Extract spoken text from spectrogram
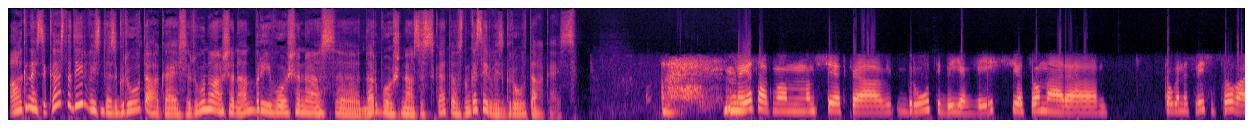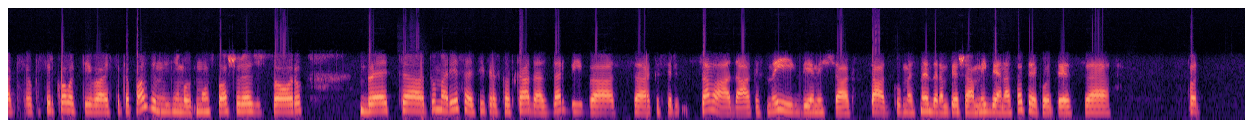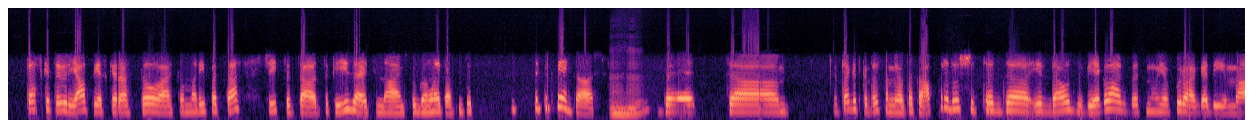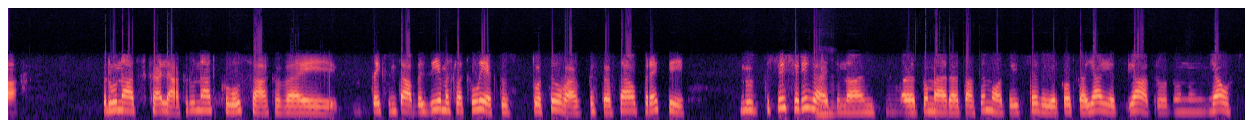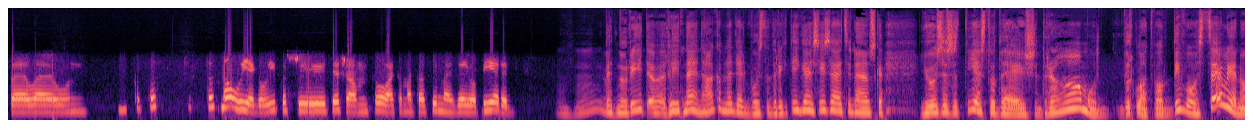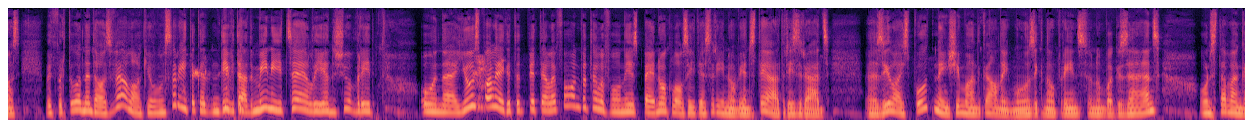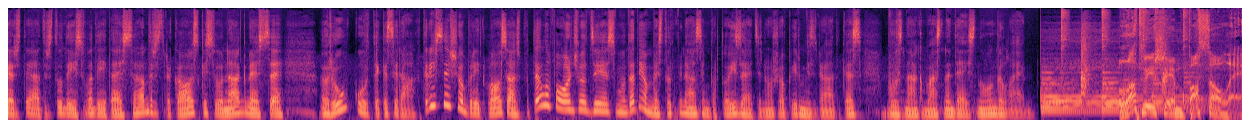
Agnese, kas tad ir viss tas grūtākais? Runāšana, atbrīvošanās, darbošanās uz skatuves, nu kas ir visgrūtākais? Nu, iesākumā man šķiet, ka grūti bija viss, jo tomēr, kaut gan es visus cilvēkus, kas ir kolektīvā, es pazinu, izņemot mūsu pašu režisoru, uh, Bet uh, tomēr iesaistīties kaut kādās darbībās, uh, kas ir savādākas, neīkdienišķākas, tādas, ko mēs nedaram tiešām ikdienā satiekoties, uh, pat tas, ka tev ir jāpieskarās cilvēkam, arī pat tas šķita tāds tā, izaicinājums, tu gan liekas, nu, tas ir tik vienkārši. Mm -hmm. Bet uh, tagad, kad esam jau tā kā apraduši, tad uh, ir daudz vieglāk, bet, nu, jebkurā gadījumā. Uh, runāt skaļāk, runāt klusāk vai, teiksim tā, bez iemesla kliegt uz to cilvēku, kas tev stāv pretī. Nu, tas viss ir izaicinājums. Mm -hmm. Tomēr tās emocijas sevi ir kaut kā jāiet, jāatrod un, un jāuzspēlē. Un, nu, tas, tas, nav viegli, īpaši tiešām cilvēkam ar tādu pirmais pieredzi. Mm -hmm, bet nu rīt, rīt nē, nākamā nedēļa būs tad rīktīgais izaicinājums, ka jūs esat iestudējuši drāmu, turklāt vēl divos cēlienos, bet par to nedaudz vēlāk, jo mums arī tā divi tādi mini cēlieni šobrīd. Un uh, jūs paliekat pie telefona, pa telefonu iespēju noklausīties arī no vienas teātris izrādes uh, Zilais putniņš, Imanta Kalnīga mūzika no Princes un Ubaga zēns un Stavangers teātras studijas vadītājs Sandrs Trakauskis un Agnese Rūkute, kas ir aktrise, šobrīd klausās pa telefonu šo dziesmu, un tad jau mēs turpināsim par to izaicinošo pirmizrādi, kas būs nākamās nedēļas nogalē. Latviešiem pasaulē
